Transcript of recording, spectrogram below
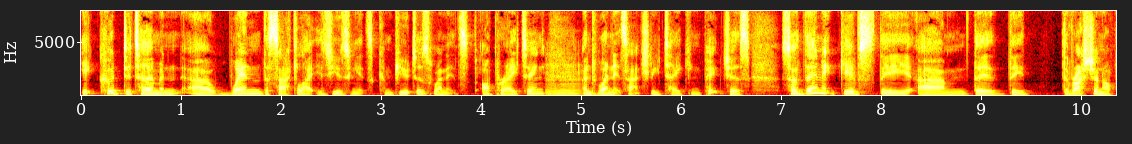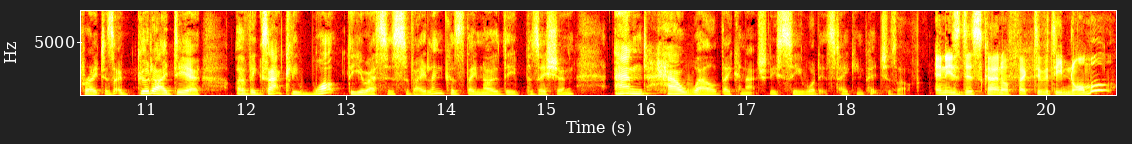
it could determine uh, when the satellite is using its computers, when it's operating, mm. and when it's actually taking pictures. So then it gives the um, the the the Russian operators a good idea of exactly what the US is surveilling because they know the position and how well they can actually see what it's taking pictures of. And is this kind of activity normal?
